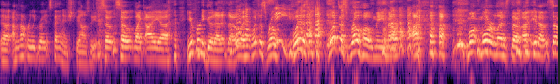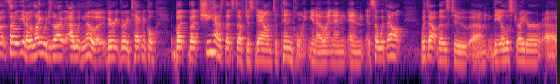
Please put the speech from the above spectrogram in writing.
Uh, I'm not really great at Spanish, to be honest with you. So, so like I, uh, you're pretty good at it though. What does ro- what does what does rojo mean? I, more, more or less though, uh, you know. So, so you know, language that I, I would know, uh, very very technical. But but she has that stuff just down to pinpoint, you know, and and and so without without those two, um, the illustrator uh,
